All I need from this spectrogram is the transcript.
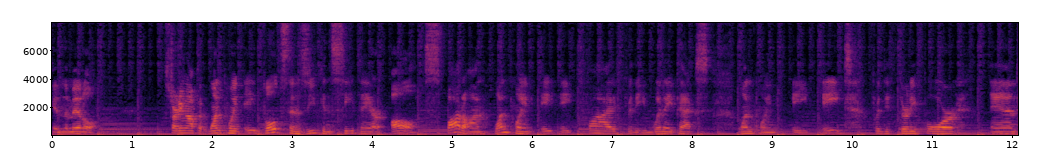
in the middle. Starting off at 1.8 volts, and as you can see, they are all spot on. 1.885 for the WinApex, 1.88 for the 34, and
